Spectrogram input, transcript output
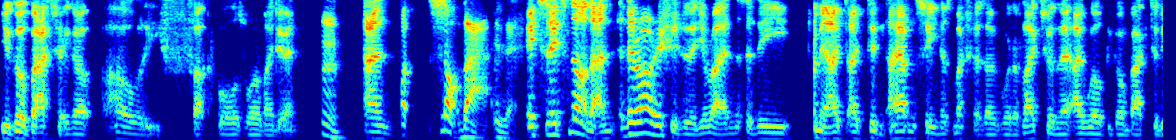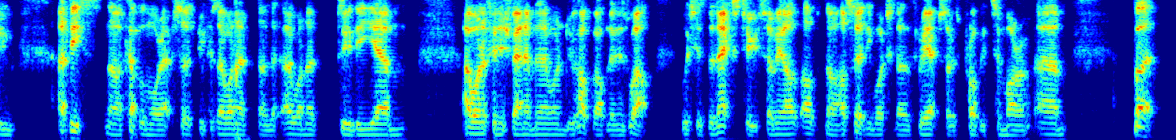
you go back to it and go, holy fuck balls, what am I doing? Hmm. And it's not that, is it? it's it's not that, and there are issues with it. You're right, and so the I mean, I, I didn't I haven't seen as much as I would have liked to, and I will be going back to do at least no, a couple more episodes because I want to I want to do the um I want to finish Venom and I want to do Hobgoblin as well, which is the next two. So I mean, I'll I'll, no, I'll certainly watch another three episodes probably tomorrow. Um, but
